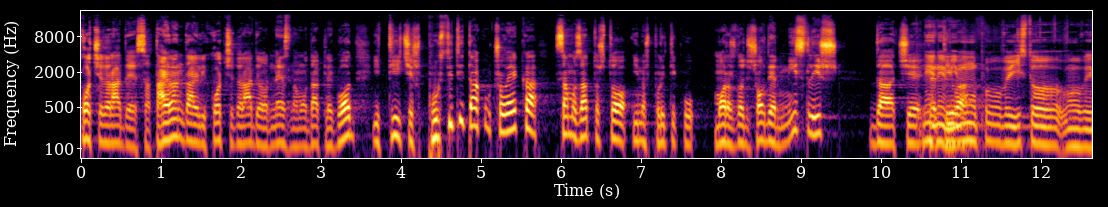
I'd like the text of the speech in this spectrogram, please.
hoće da rade sa Tajlanda ili hoće da rade od ne znam odakle god i ti ćeš pustiti takvog čoveka samo zato što imaš politiku moraš da dođeš ovde jer misliš da će Ne, ne, mi kreativa... imamo po, ove, isto, ove,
